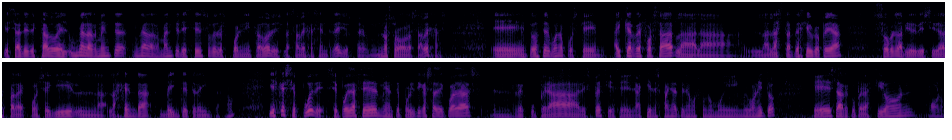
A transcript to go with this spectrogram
que se ha detectado el, un, alarmante, un alarmante descenso de los polinizadores, las abejas entre ellos, pero no solo las abejas. Eh, entonces, bueno, pues que hay que reforzar la, la, la, estrategia europea sobre la biodiversidad para conseguir la, Agenda 2030. ¿no? Y es que se puede, se puede hacer mediante políticas adecuadas recuperar especies. Eh, aquí en España tenemos uno muy, muy bonito, que es la recuperación, bueno,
